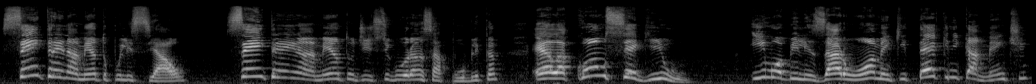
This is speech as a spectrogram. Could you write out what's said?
sem treinamento policial, sem treinamento de segurança pública, ela conseguiu imobilizar um homem que tecnicamente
